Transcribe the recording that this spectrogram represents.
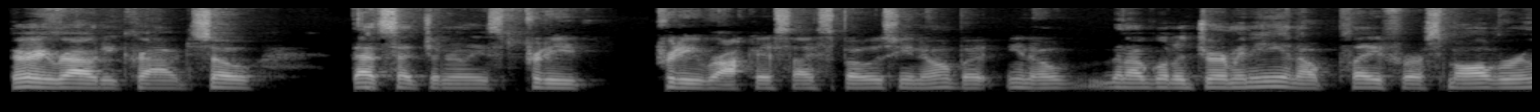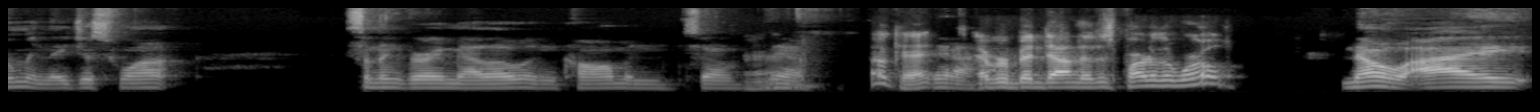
very rowdy crowd. So that set generally is pretty pretty raucous, I suppose. You know, but you know, then I'll go to Germany and I'll play for a small room, and they just want something very mellow and calm. And so Ah. yeah, Okay. Yeah. Ever been down to this part of the world? no, I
